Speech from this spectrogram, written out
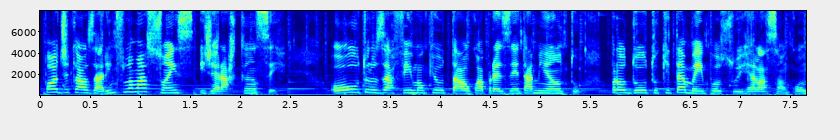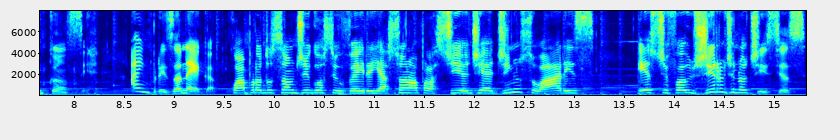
pode causar inflamações e gerar câncer. Outros afirmam que o talco apresenta amianto, produto que também possui relação com o câncer a empresa nega. Com a produção de Igor Silveira e a sonoplastia de Edinho Soares, este foi o Giro de Notícias.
